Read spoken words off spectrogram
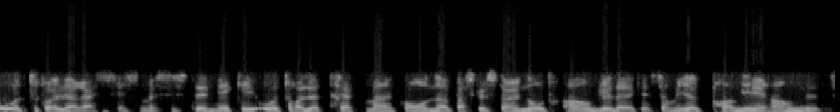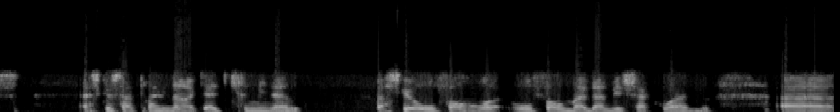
outre le racisme systémique et outre le traitement qu'on a, parce que c'est un autre angle de la question, mais il y a le premier angle, est-ce que ça prend une enquête criminelle? Parce qu'au fond, au fond, Madame Echaquan euh,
